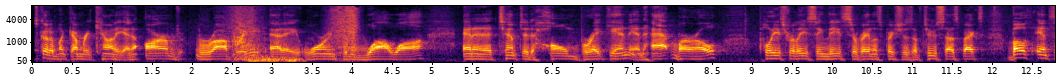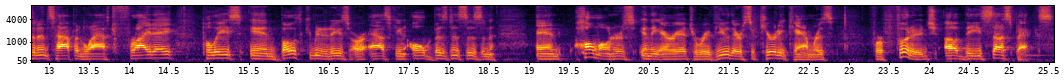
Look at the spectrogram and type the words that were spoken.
Let's go to Montgomery County. An armed robbery at a Warrington Wawa and an attempted home break in in Hatboro. Police releasing these surveillance pictures of two suspects. Both incidents happened last Friday. Police in both communities are asking all businesses and, and homeowners in the area to review their security cameras for footage of these suspects.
